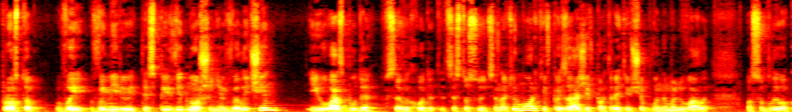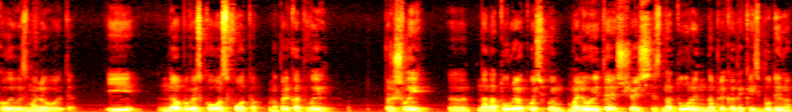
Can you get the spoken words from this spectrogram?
Просто ви вимірюєте співвідношення величин, і у вас буде все виходити. Це стосується натюрмортів, пейзажів, портретів, що б ви не малювали, особливо коли ви змальовуєте. І не обов'язково з фото. Наприклад, ви прийшли е, на натуру якусь, ви малюєте щось з натури, наприклад, якийсь будинок.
